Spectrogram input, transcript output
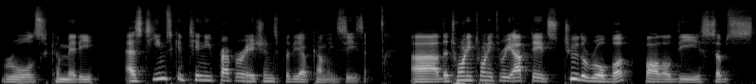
Rules Committee as teams continue preparations for the upcoming season. Uh, the 2023 updates to the rulebook follow the subs-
